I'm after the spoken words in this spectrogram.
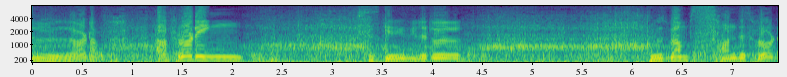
Little lot of off-roading. This is giving me little goosebumps on this road.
